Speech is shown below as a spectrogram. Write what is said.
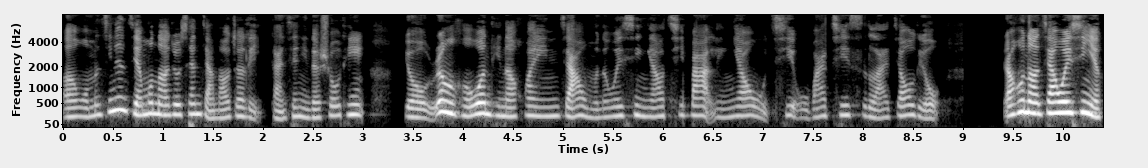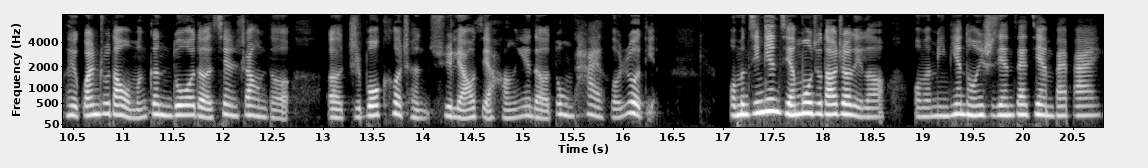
嗯，我们今天节目呢就先讲到这里，感谢你的收听。有任何问题呢，欢迎加我们的微信幺七八零幺五七五八七四来交流。然后呢，加微信也可以关注到我们更多的线上的呃直播课程，去了解行业的动态和热点。我们今天节目就到这里了。我们明天同一时间再见，拜拜。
